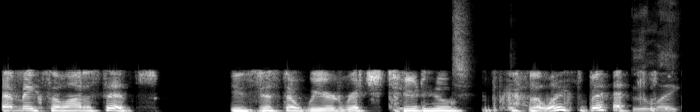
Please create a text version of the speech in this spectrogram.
that makes a lot of sense. He's just a weird rich dude who kind of likes bats. who like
